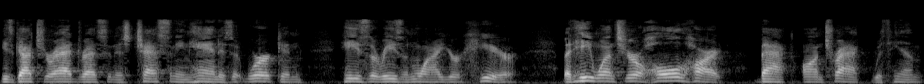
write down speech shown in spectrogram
He's got your address and his chastening hand is at work and he's the reason why you're here. But he wants your whole heart back on track with him.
